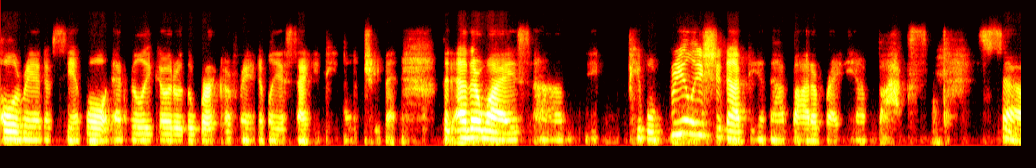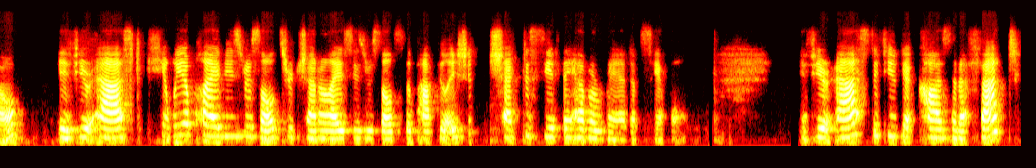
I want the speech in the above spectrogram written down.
pull a random sample and really go to the work of randomly assigning people to treatment. But otherwise, um, people really should not be in that bottom right hand box. So if you're asked, can we apply these results or generalize these results to the population, check to see if they have a random sample. If you're asked if you get cause and effect,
